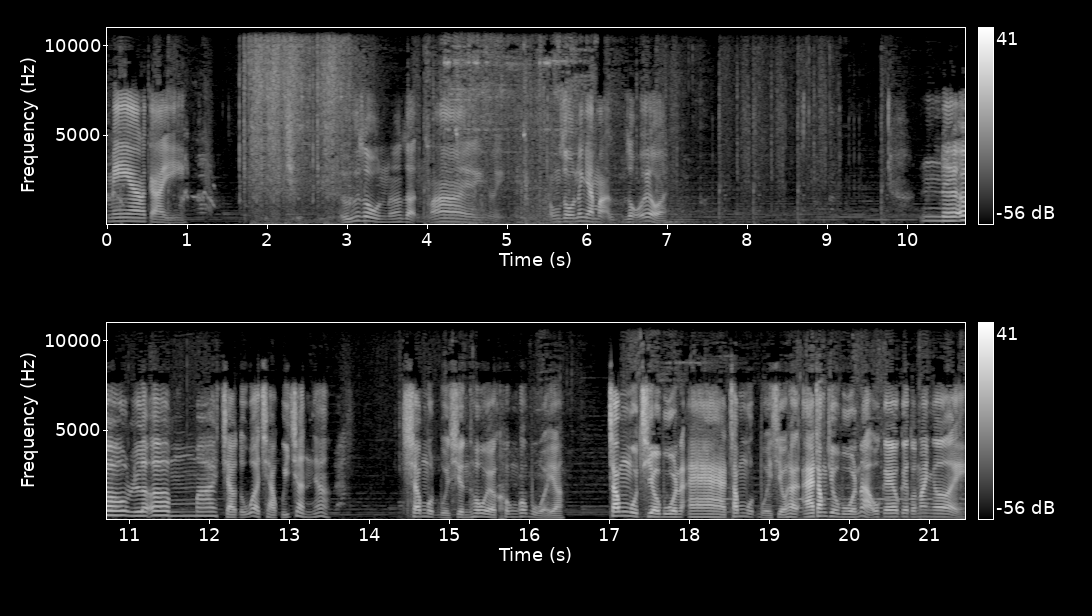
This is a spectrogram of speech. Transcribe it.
Me cày ứ dồn nó giận vai. Ông dồn anh em ạ dỗi rồi. Nếu lỡ mai chào tú à chào quý trần nhá. Trong một buổi chiều thôi à không có buổi à? Trong một chiều buồn à trong một buổi chiều à trong chiều buồn à? Ok ok tuấn anh ơi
